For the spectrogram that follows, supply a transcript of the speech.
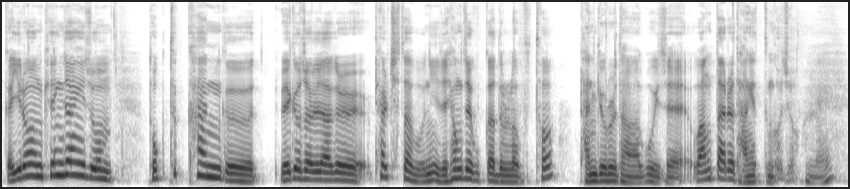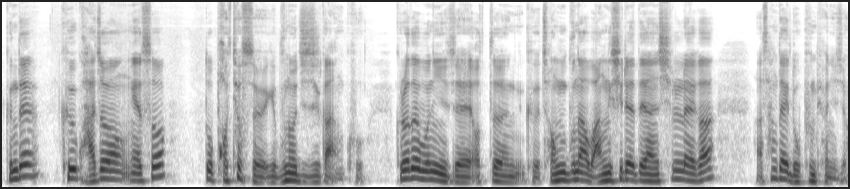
그러니까 이런 굉장히 좀 독특한 그 외교 전략을 펼치다 보니 이제 형제 국가들로부터 단교를 당하고 이제 왕따를 당했던 거죠. 네. 근데 그 과정에서 또 버텼어요. 이게 무너지지가 않고. 그러다 보니 이제 어떤 그 정부나 왕실에 대한 신뢰가 아, 상당히 높은 편이죠.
